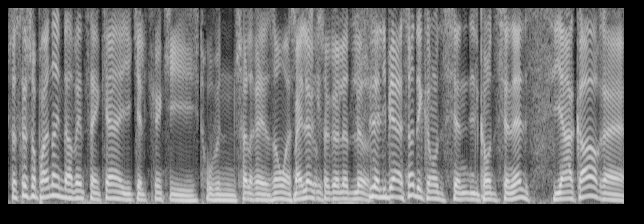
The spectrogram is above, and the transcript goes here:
Ce serait surprenant que dans 25 ans, il y ait quelqu'un qui trouve une seule raison à ben ce gars-là de là. Si la libération des conditionnels, s'il y a encore euh,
